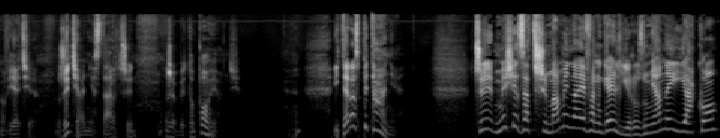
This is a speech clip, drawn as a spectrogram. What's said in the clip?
no wiecie, życia nie starczy, żeby to pojąć. I teraz pytanie. Czy my się zatrzymamy na Ewangelii rozumianej jako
